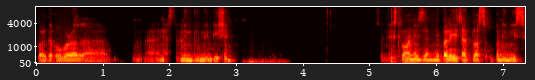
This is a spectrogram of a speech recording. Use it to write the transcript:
for the overall uh, uh, national implementation. So next one is the Nepal EHR plus openIMIS.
